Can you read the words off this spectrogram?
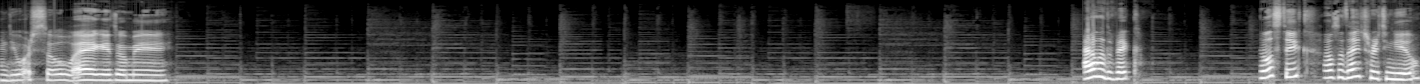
And you are so laggy to me. Hi Ludwig. Hello Stick, how's the day treating you?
